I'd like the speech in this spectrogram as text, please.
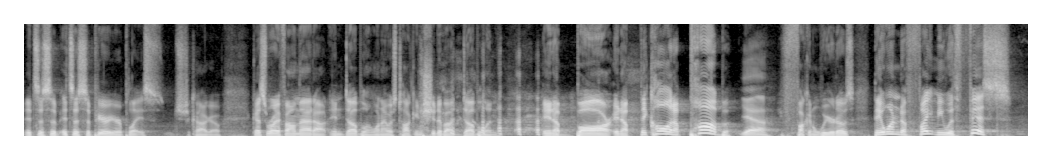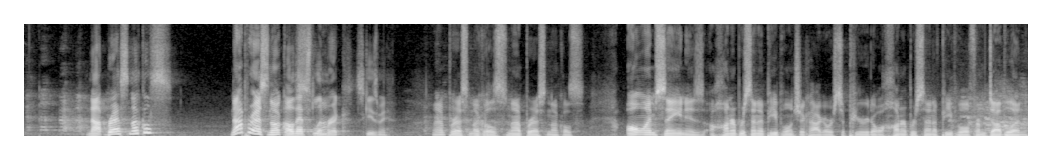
It's a su- it's a superior place, Chicago. Guess where I found that out? In Dublin, when I was talking shit about Dublin, in a bar, in a they call it a pub. Yeah, You fucking weirdos. They wanted to fight me with fists, not brass knuckles. not brass knuckles. Oh, that's Limerick. Excuse me. Not brass knuckles. Not brass knuckles. All I'm saying is 100% of people in Chicago are superior to 100% of people from Dublin.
